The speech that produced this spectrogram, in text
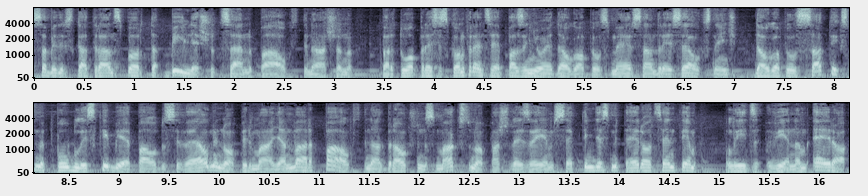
sabiedriskā transporta biļešu cenu paaugstināšanu. Par to preses konferencē paziņoja Daugopils mērs Andrejs Elksniņš. Daugopils satiksme publiski bija paudusi vēlmi no 1. janvāra paaugstināt braukšanas maksu no pašreizējiem 70 eiro centiem līdz 1 eiro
